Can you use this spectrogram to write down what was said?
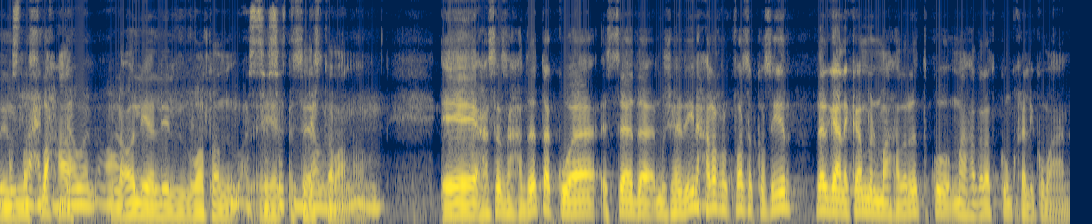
للمصلحة الدولة، آه. العليا للوطن مؤسسات الأساس طبعا آه. هستاذن حضرتك والسادة المشاهدين هنخرج فاصل قصير نرجع نكمل مع حضراتكم مع حضراتكم خليكم معانا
